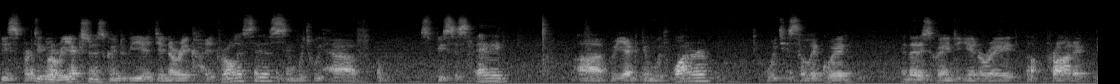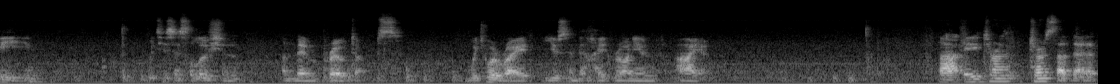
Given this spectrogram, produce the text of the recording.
this particular reaction is going to be a generic hydrolysis in which we have species A uh, reacting with water, which is a liquid, and that is going to generate a product B, which is a solution, and then protons, which were right using the hydronium ion. Uh, it turn, turns out that at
